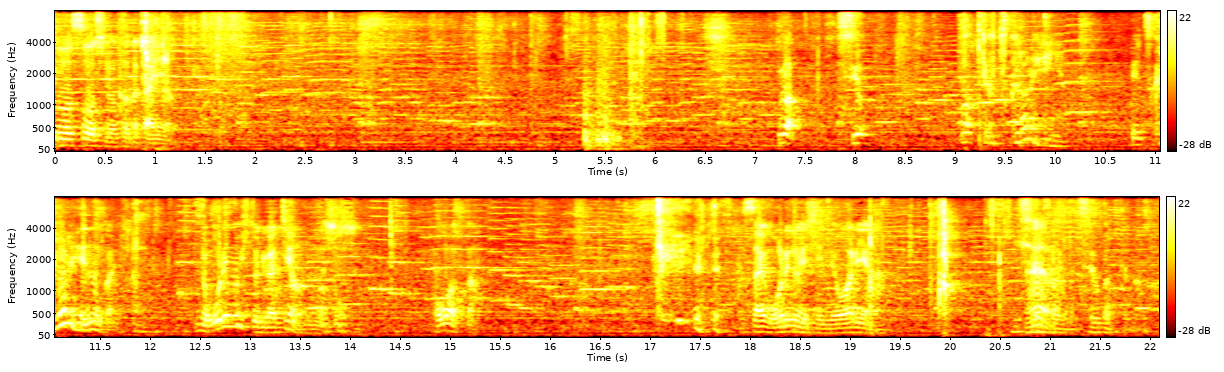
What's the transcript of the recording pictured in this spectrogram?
と宗師の戦いやん。うわ強っ。うわてか作られへんやん。え作られへんのかい？でも俺の一人勝ちやん。もうそうそう。終わった。最後俺の一心で終わりやな。西田さんが強かったな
